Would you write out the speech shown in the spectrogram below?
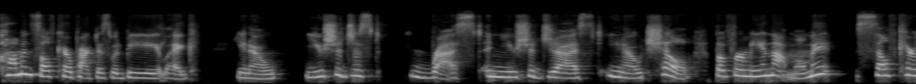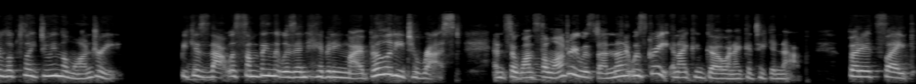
Common self care practice would be like, you know, you should just rest and you should just, you know, chill. But for me in that moment, self care looked like doing the laundry because mm-hmm. that was something that was inhibiting my ability to rest. And so once the mm-hmm. laundry was done, then it was great and I could go and I could take a nap. But it's like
